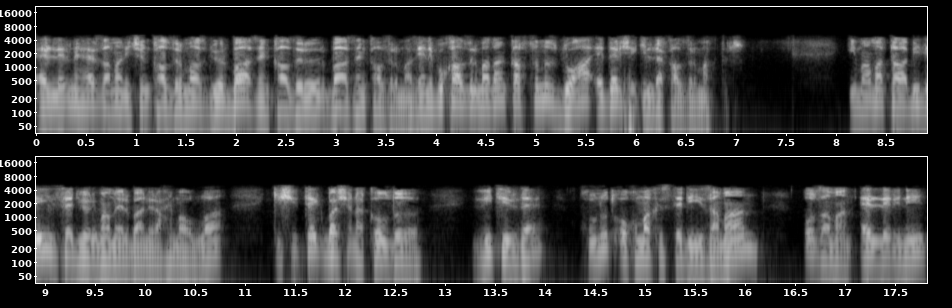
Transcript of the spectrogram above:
ellerini her zaman için kaldırmaz diyor. Bazen kaldırır bazen kaldırmaz. Yani bu kaldırmadan kastımız dua eder şekilde kaldırmaktır imama tabi değilse diyor İmam Elbani rahimahullah, kişi tek başına kıldığı vitirde kunut okumak istediği zaman o zaman ellerini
